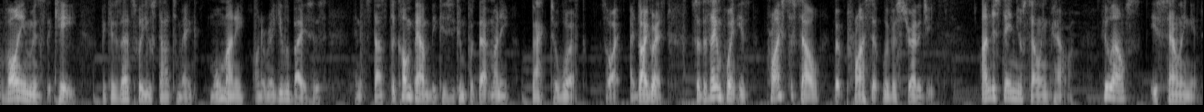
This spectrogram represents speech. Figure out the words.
Volume is the key because that's where you'll start to make more money on a regular basis and it starts to compound because you can put that money back to work. So I, I digress. So the second point is price to sell, but price it with a strategy. Understand your selling power. Who else is selling it?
